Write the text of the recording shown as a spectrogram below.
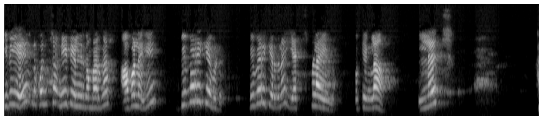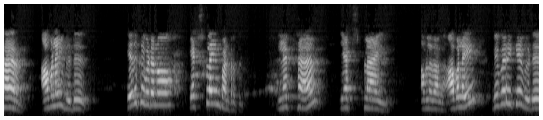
இதையே இன்னும் கொஞ்சம் நீட்டி எழுதியிருக்கேன் பாருங்க. அவளை விவரிக்க விடு. விவரிக்கிறதுனா எக்ஸ்பிளைன் ஓகேங்களா? லெட் ஹர் அவளை விடு. எதுக்கு விடணும்? எக்ஸ்பிளைன் பண்றது. லெட் ஹர் எக்ஸ்பிளைன் அவ்வளவுதாங்க. அவளை விவரிக்க விடு.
